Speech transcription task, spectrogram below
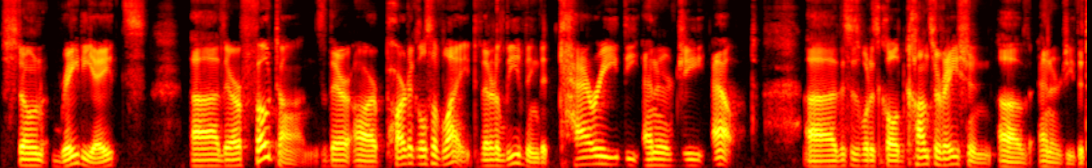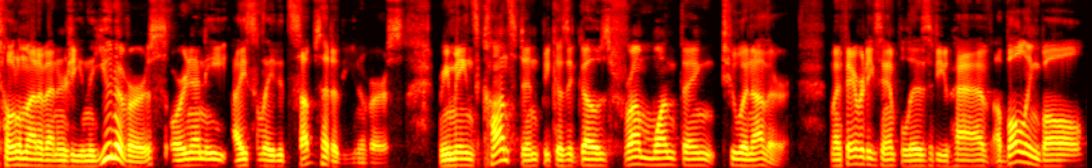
stone radiates, uh, there are photons. There are particles of light that are leaving that carry the energy out. Uh, this is what is called conservation of energy. The total amount of energy in the universe or in any isolated subset of the universe remains constant because it goes from one thing to another. My favorite example is if you have a bowling ball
